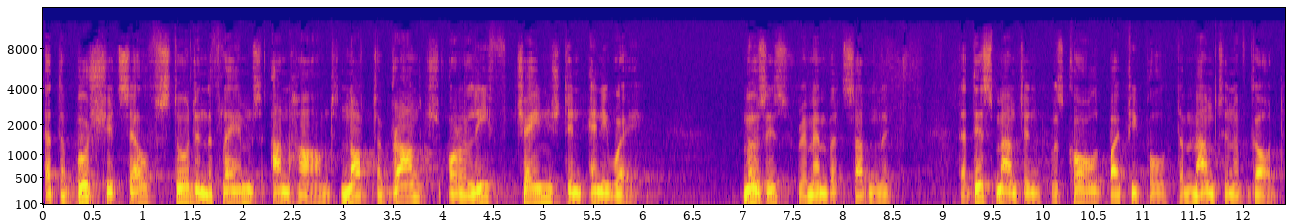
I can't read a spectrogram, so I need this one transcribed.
that the bush itself stood in the flames unharmed. Not a branch or a leaf changed in any way. Moses remembered suddenly that this mountain was called by people the mountain of God.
